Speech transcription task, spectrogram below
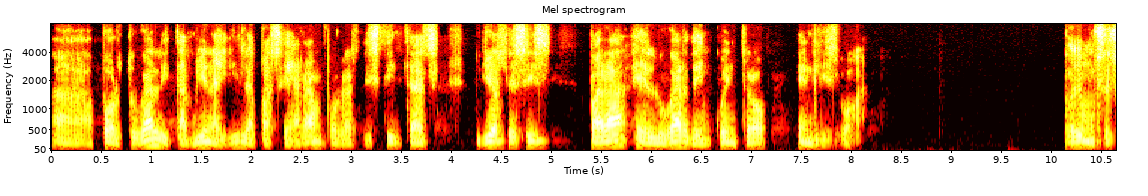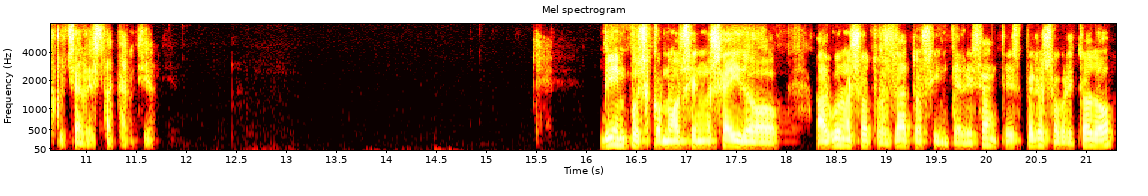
a Portugal y también allí la pasearán por las distintas diócesis para el lugar de encuentro en Lisboa. Podemos escuchar esta canción. Bien, pues como se nos ha ido algunos otros datos interesantes, pero sobre todo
